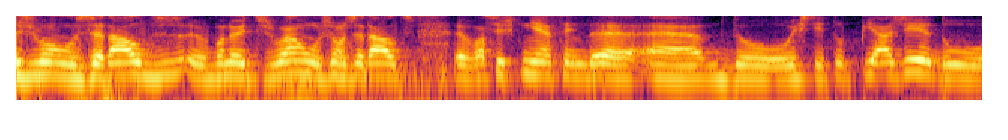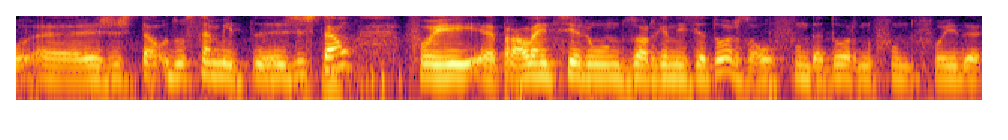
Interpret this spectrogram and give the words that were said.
João Geraldes. Boa noite, João. O João Geraldes vocês conhecem do Instituto Piaget Piaget do, uh, gestão, do Summit de Gestão. Foi, uh, para além de ser um dos organizadores, ou o fundador, no fundo, foi de,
